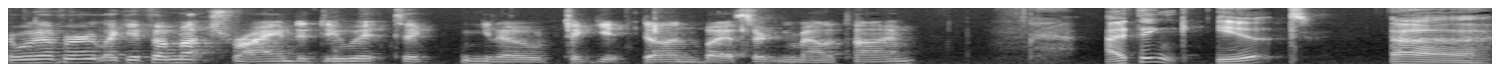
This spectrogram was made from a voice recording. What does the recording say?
or whatever. Like if I'm not trying to do it to you know to get done by a certain amount of time. I think it, uh,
